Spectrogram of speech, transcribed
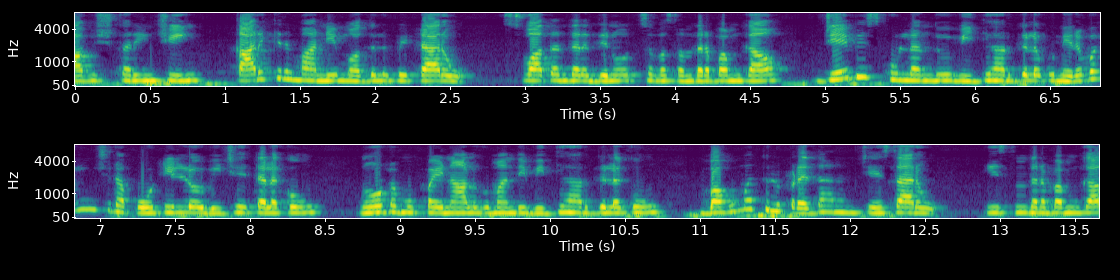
ఆవిష్కరించి కార్యక్రమాన్ని మొదలుపెట్టారు. స్వాతంత్ర దినోత్సవ సందర్భంగా జేబీ స్కూల్ నందు విద్యార్థులకు నిర్వహించిన పోటీల్లో విజేతలకు నూట ముప్పై నాలుగు మంది విద్యార్థులకు బహుమతులు ప్రదానం చేశారు. ఈ సందర్భంగా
